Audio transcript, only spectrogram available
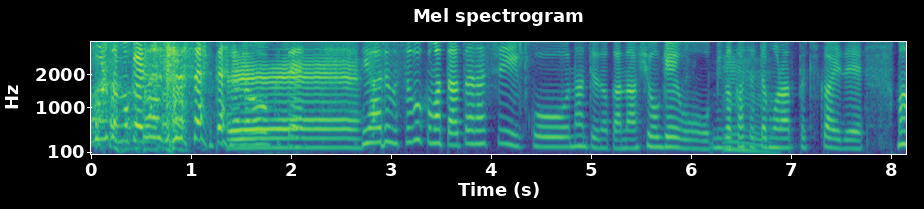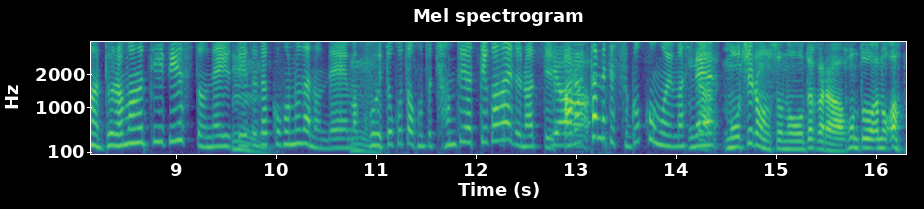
あごめんなさいもう一回やらせてくださいみたいなのが多くて。いやでもすごくまた新しいこうなんていうのかな表現を磨かせてもらった機会で、まあドラマの TBS とね言っていただくものなので、まあこういったことは本当ちゃんとやっていかないとなって改めてすごく思いました。ね、もちろんそのだから本当あのあ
